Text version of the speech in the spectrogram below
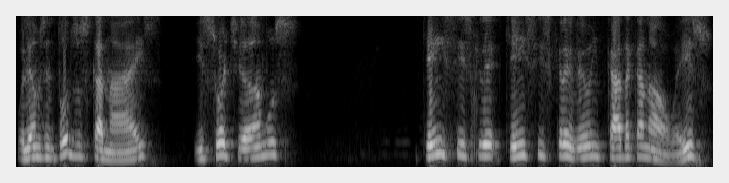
Olhamos em todos os canais e sorteamos quem se, inscre, quem se inscreveu em cada canal, é isso?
